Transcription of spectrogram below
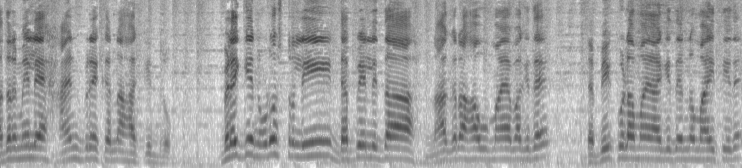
ಅದರ ಮೇಲೆ ಹ್ಯಾಂಡ್ ಬ್ರೇಕ್ ಅನ್ನ ಹಾಕಿದ್ರು. ಬೆಳಗ್ಗೆ ನೋಡೋಷ್ಟರಲ್ಲಿ ಡಬ್ಬಿಯಲ್ಲಿದ್ದ ನಾಗರಹಾವು ಮಾಯವಾಗಿದೆ. ಡಬ್ಬಿ ಕೂಡ ಮಾಯ ಆಗಿದೆ ಅನ್ನೋ ಮಾಹಿತಿ ಇದೆ.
